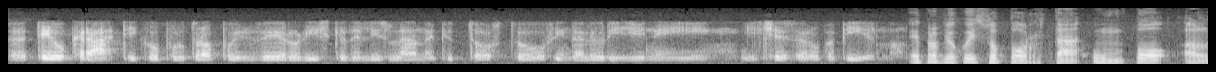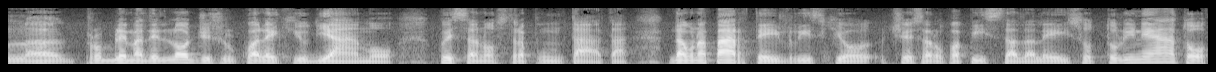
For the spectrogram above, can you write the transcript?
eh, teocratico, purtroppo il vero rischio dell'Islam è piuttosto fin dalle origini il cesaropapismo. E proprio questo porta un po' al problema dell'oggi sul quale chiudiamo questa nostra puntata. Da una parte il rischio cesaropapista da lei sottolineato,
